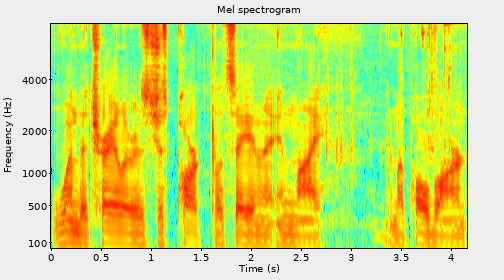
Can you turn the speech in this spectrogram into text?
when the trailer is just parked, let's say in, in my in my pole barn.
